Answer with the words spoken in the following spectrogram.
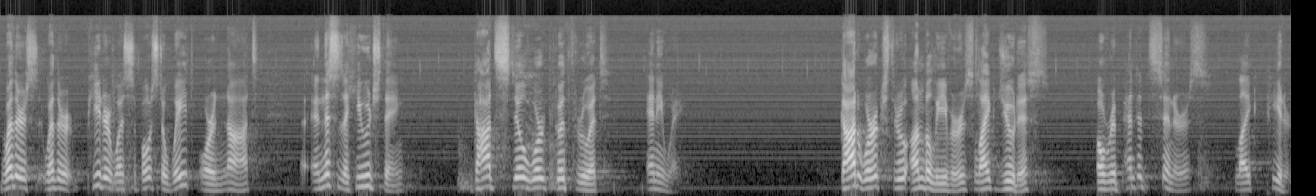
whether, whether Peter was supposed to wait or not, and this is a huge thing, God still worked good through it anyway. God works through unbelievers like Judas or repentant sinners like Peter.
